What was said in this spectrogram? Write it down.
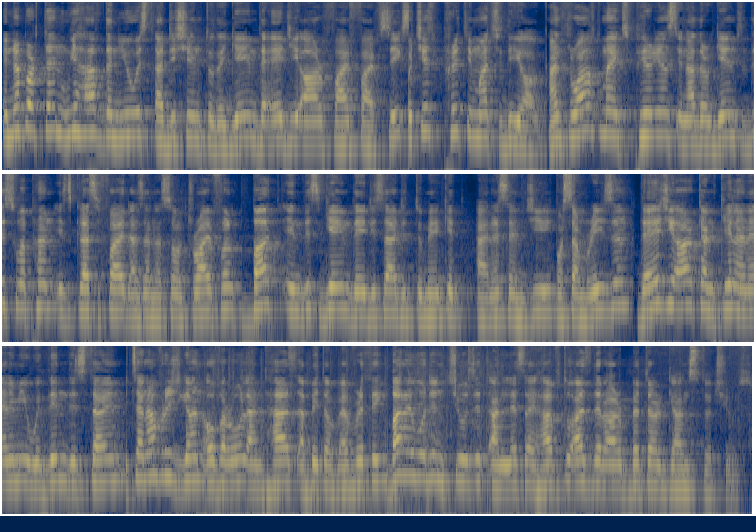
In number 10, we have the newest addition to the game, the AGR 556, which is pretty much the AUG. And throughout my experience in other games, this weapon is classified as an assault rifle, but in this game they decided to make it an SMG for some reason. The AGR can kill an enemy within this time. It's an average gun overall and has a bit of everything, but I wouldn't choose it unless I have to as there are better guns to choose.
